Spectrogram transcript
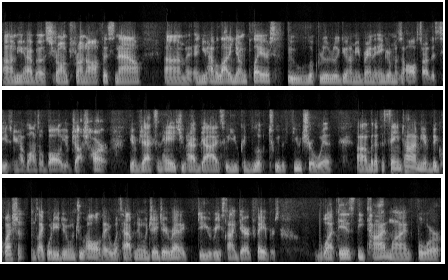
um, you have a strong front office now. Um, and you have a lot of young players who look really, really good. I mean, Brandon Ingram was an all star this season. You have Lonzo Ball, you have Josh Hart, you have Jaxson Hayes. You have guys who you could look to the future with. Um, but at the same time, you have big questions like what are you doing with Jrue Holiday? What's happening with JJ Redick? Do you re sign Derrick Favors? What is the timeline for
